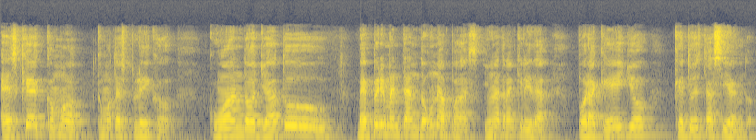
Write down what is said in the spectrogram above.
Es que, como, como te explico, cuando ya tú vas experimentando una paz y una tranquilidad por aquello que tú estás haciendo,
